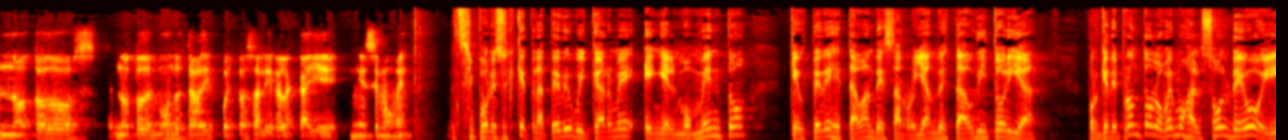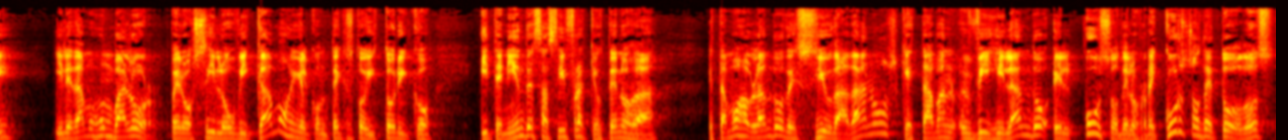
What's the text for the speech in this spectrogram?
no, todos, no todo el mundo estaba dispuesto a salir a la calle en ese momento. Sí, por eso es que traté de ubicarme en el momento que ustedes estaban desarrollando esta auditoría, porque de pronto lo vemos al sol de hoy y le damos un valor, pero si lo ubicamos en el contexto histórico, y teniendo esa cifra que usted nos da, estamos hablando de ciudadanos que estaban vigilando el uso de los recursos de todos,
